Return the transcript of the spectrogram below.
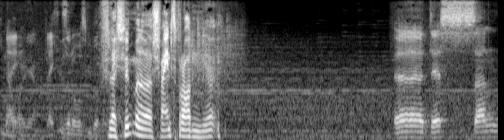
hinein. Jawohl, ja. Vielleicht ist da noch was über. Vielleicht findet man da Schweinsbraten, ja. Äh, das sind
